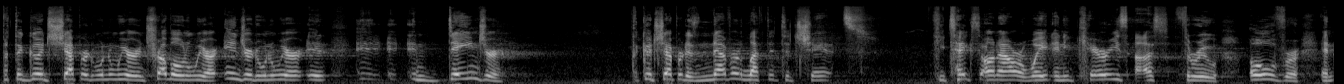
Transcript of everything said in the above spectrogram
But the Good Shepherd, when we are in trouble, when we are injured, when we are in, in, danger, the Good Shepherd has never left it to chance. He takes on our weight and he carries us through over and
